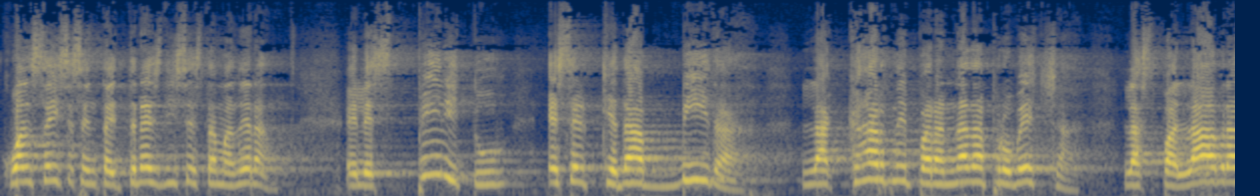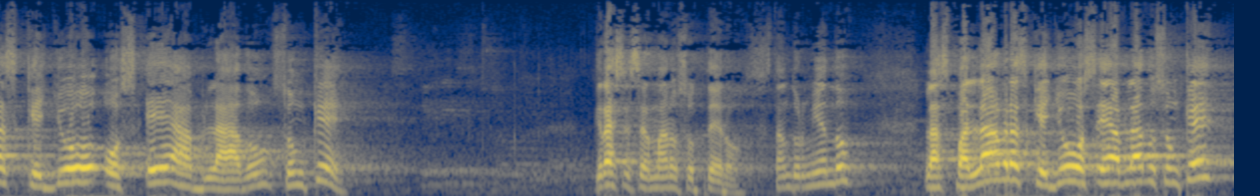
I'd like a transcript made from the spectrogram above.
Juan 6:63 dice de esta manera, el Espíritu es el que da vida, la carne para nada aprovecha. Las palabras que yo os he hablado son qué? Gracias hermanos Soteros. ¿Están durmiendo? Las palabras que yo os he hablado son qué?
